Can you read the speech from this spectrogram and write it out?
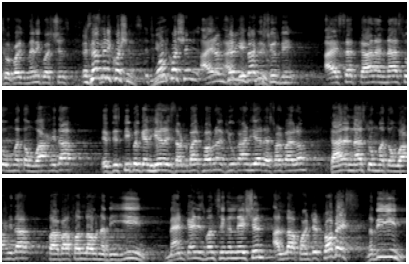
Quite many questions. There's You not see, many questions. It's you- one question, I, and I'm I sending gave- back to. Excuse me. I said, "Kana nasu ummatam wahida." If these people can hear, it's not my problem. If you can't hear, that's not my problem. Kana nasu ummatam wahida. Fa'bathallahu nabiyyin. Mankind is one single nation. Allah appointed prophets, nabiyyin,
